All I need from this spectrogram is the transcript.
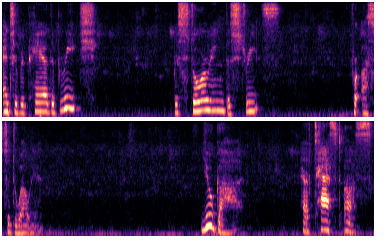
and to repair the breach, restoring the streets for us to dwell in. You, God, have tasked us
